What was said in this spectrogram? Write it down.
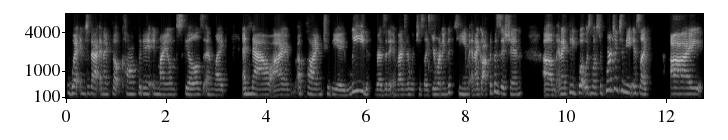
went into that and I felt confident in my own skills and like, and now I'm applying to be a lead resident advisor, which is like you're running the team, and I got the position. Um, and I think what was most important to me is like I,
